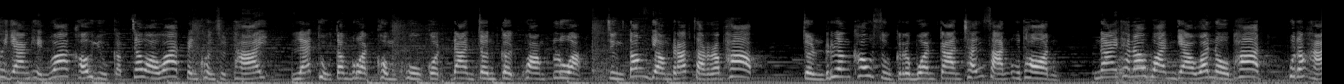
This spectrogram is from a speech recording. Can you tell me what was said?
พยานเห็นว่าเขาอยู่กับเจ้าอาวาสเป็นคนสุดท้าย และถูกตำรวจข่มขู่กดดันจนเกิดความกลัว จึงต้องยอมรับสารภาพ จนเรื่องเข้าสู่กระบวนการชั้นศาลอุทธรณ์นายธนวันยาวโนภาส ผู้ต้องหา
